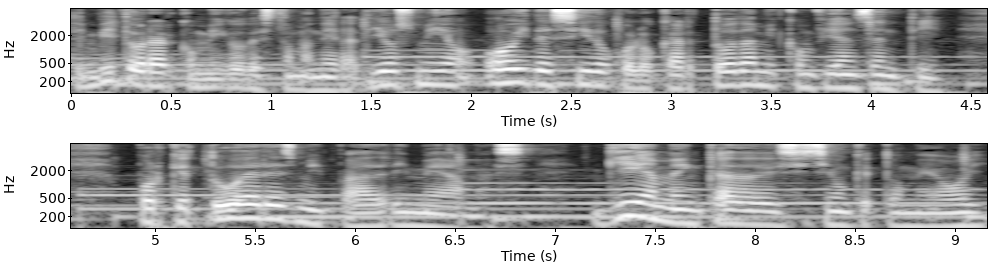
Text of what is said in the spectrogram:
Te invito a orar conmigo de esta manera. Dios mío, hoy decido colocar toda mi confianza en ti, porque tú eres mi Padre y me amas. Guíame en cada decisión que tome hoy.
